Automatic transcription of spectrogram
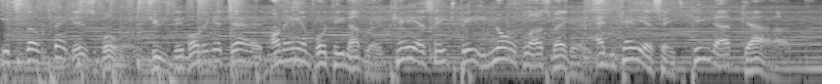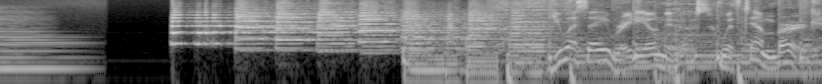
It's the Vegas Bowl, Tuesday morning at 10 on AM 1400, KSHP North Las Vegas, and KSHP.com. USA Radio News with Tim Berg.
